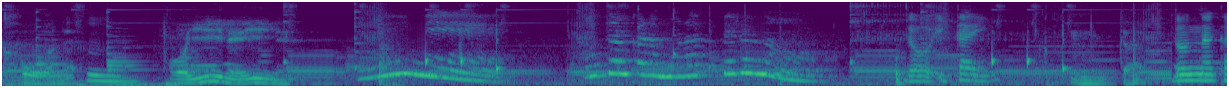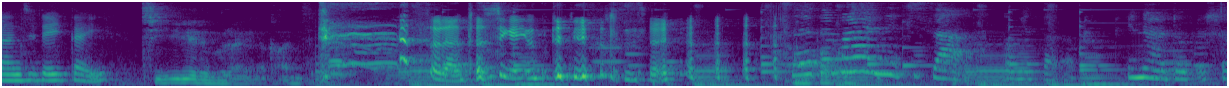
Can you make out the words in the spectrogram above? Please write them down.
顔がね。うん。あいいねいいね。いいね。父ちゃんからもらってるの。どう痛い？うん痛い。どんな感じで痛い？ちぎれるぐらいな感じそれ私が言ってるやつじゃん。それで毎日さ食べたらいない時さ。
